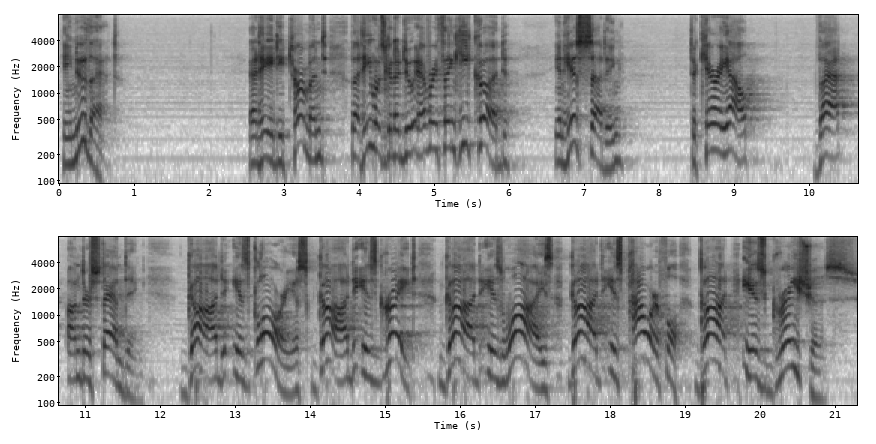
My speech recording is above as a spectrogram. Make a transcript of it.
He knew that. And he determined that he was going to do everything he could in his setting to carry out that understanding. God is glorious. God is great. God is wise. God is powerful. God is gracious.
